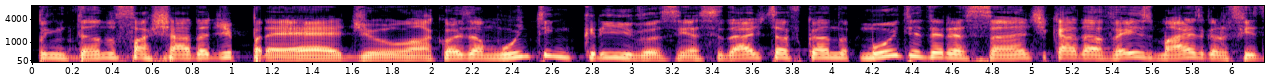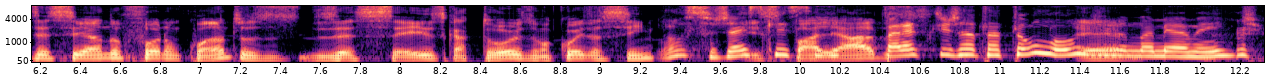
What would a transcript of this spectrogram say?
pintando fachada de prédio, uma coisa muito incrível, assim. A cidade está ficando muito interessante, cada vez mais grafites. Esse ano foram quantos? 16, 14, uma coisa assim. Nossa, já esqueci. Espalhados. Parece que já tá tão longe É. na minha mente.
